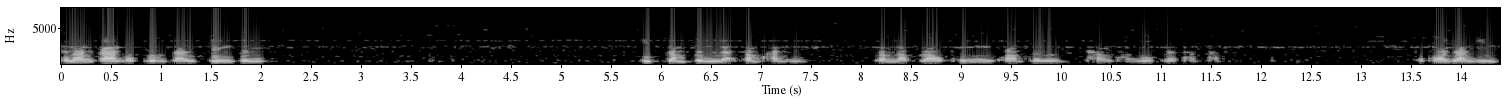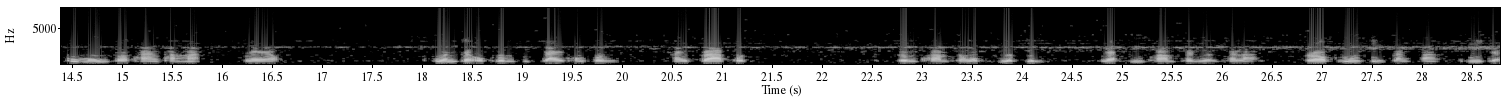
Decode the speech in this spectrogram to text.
ฉะนั้นการอบรมใจจึงเป็น จิตจำเป็นและสำคัญยิ่งสำหรับเราผู้มุ่งความเจริญทั้งทางโลกและทางธรรมเฉพาะอย่างยิ่งผู้มุ่งต่อทางธรรมะแล้ว ควรจะอบรมจิตใจของตนให้ปรากฏเป็นความสงบเยือกเย็นและมีความเฉลียวฉลาด รอบรู้สิ่งต่างๆ ที่จะ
